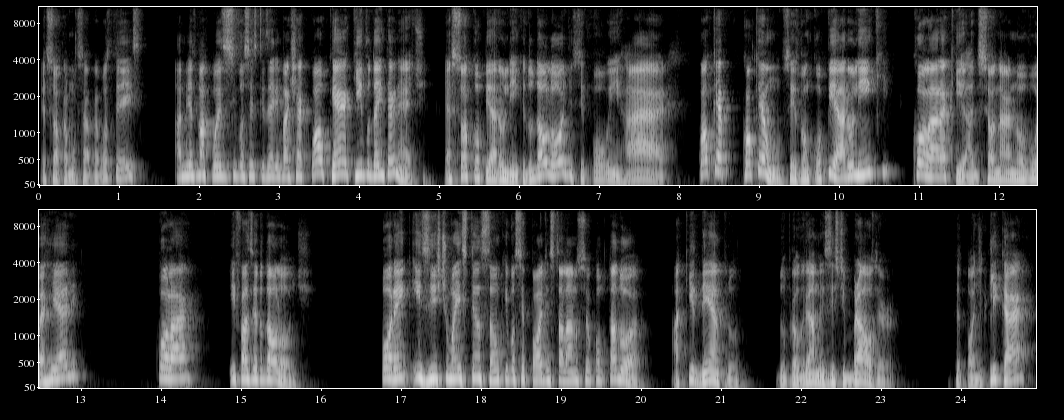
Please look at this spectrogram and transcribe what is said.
É só para mostrar para vocês. A mesma coisa se vocês quiserem baixar qualquer arquivo da internet. É só copiar o link do download, se for o WinRAR, qualquer, qualquer um. Vocês vão copiar o link, colar aqui, ó, adicionar novo URL, colar e fazer o download. Porém, existe uma extensão que você pode instalar no seu computador. Aqui dentro do programa existe browser. Você pode clicar,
